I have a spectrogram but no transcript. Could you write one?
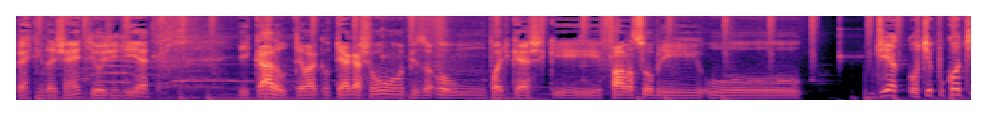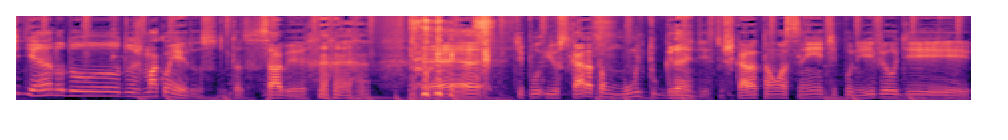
pertinho da gente hoje em dia. E cara, o TH Show é um, um podcast que fala sobre o dia, o tipo cotidiano do, dos maconheiros, tá- sabe? é, tipo, e os caras estão muito grandes. Os caras estão assim, tipo, nível de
